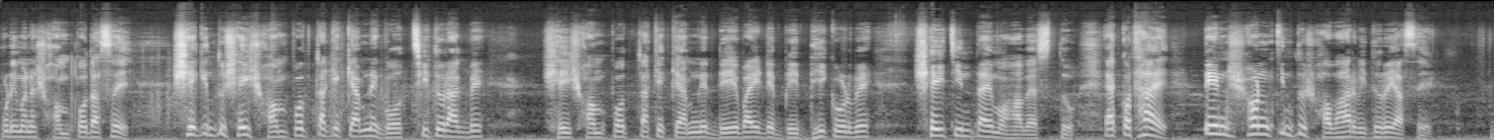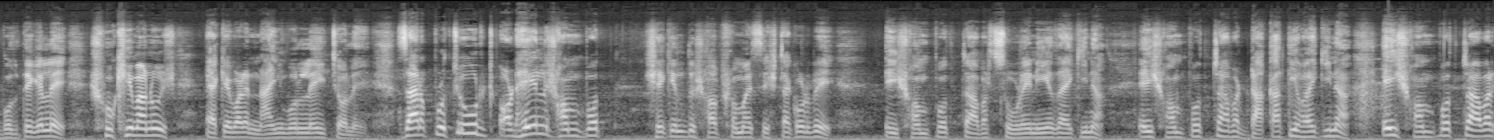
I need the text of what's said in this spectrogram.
পরিমাণে সম্পদ আছে, সে কিন্তু সেই সম্পদটাকে কেমনে গচ্ছিত রাখবে, সেই সম্পদটাকে কেমনে ডে বাই ডে বৃদ্ধি করবে, সেই চিন্তায় মহাব্যস্ত এক কথায়, টেনশন কিন্তু সবার ভিতরে আছে। বলতে গেলে সুখী মানুষ একেবারে নাই বললেই চলে। যার প্রচুর অঢেল সম্পদ, সে কিন্তু সব সময় চেষ্টা করবে এই সম্পদটা আবার চড়ে নিয়ে যায় কি না এই সম্পদটা আবার ডাকাতি হয় কি না এই সম্পদটা আবার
